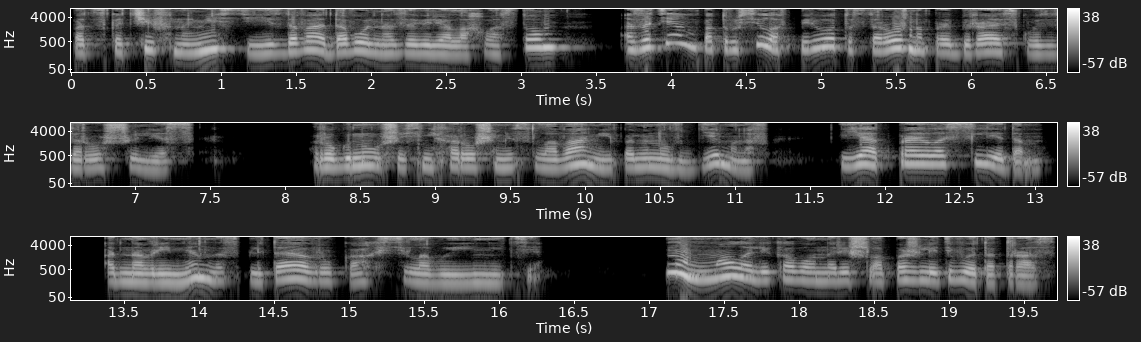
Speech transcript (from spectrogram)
Подскочив на месте и издавая довольно завиляла хвостом, а затем потрусила вперед, осторожно пробираясь сквозь заросший лес. Ругнувшись нехорошими словами и помянув демонов, я отправилась следом, одновременно сплетая в руках силовые нити. Ну, мало ли кого она решила пожалеть в этот раз.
